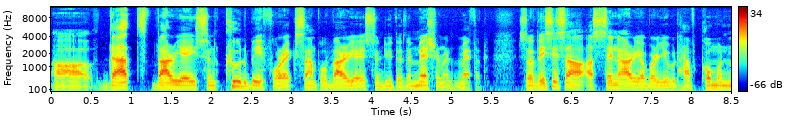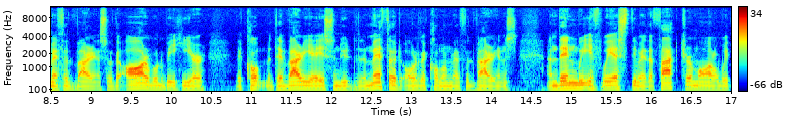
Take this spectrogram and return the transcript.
Uh, that variation could be, for example, variation due to the measurement method. So this is a, a scenario where you would have common method variance. So the R would be here, the, the variation due to the method or the common method variance. And then we, if we estimate a factor model with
